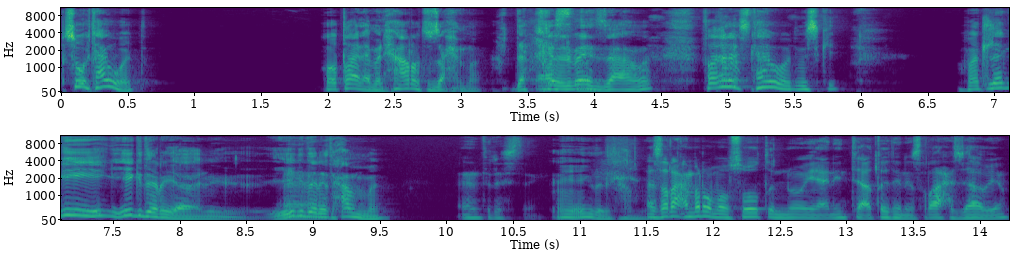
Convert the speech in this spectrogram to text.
بس هو تعود. هو طالع من حارته زحمة داخل. البيت زحمة. فخلاص تعود مسكين. فتلاقيه يقدر يعني يقدر آه. يتحمل. interesting إيه، يقدر يتحمل. أنا صراحة مرة مبسوط إنه يعني أنت أعطيتني صراحة زاوية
